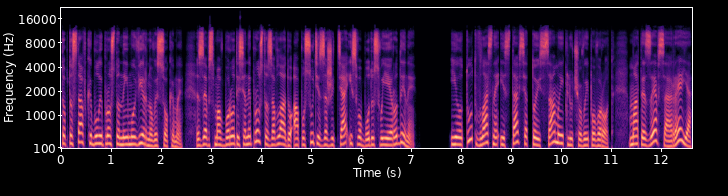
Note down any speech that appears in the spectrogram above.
Тобто ставки були просто неймовірно високими. Зевс мав боротися не просто за владу, а по суті за життя і свободу своєї родини. І отут, власне, і стався той самий ключовий поворот. Мати Зевса, Рея,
